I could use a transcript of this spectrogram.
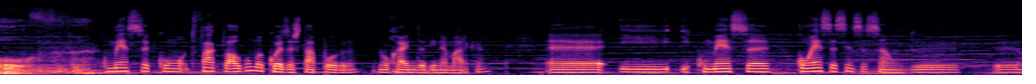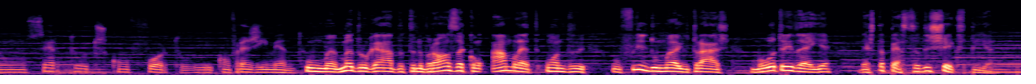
ouve. Começa com, de facto, alguma coisa está podre no reino da Dinamarca Uh, e, e, começa com essa sensação de uh, um certo desconforto e confrangimento. Uma madrugada tenebrosa com Hamlet, onde o filho do meio traz uma outra ideia desta peça de Shakespeare.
